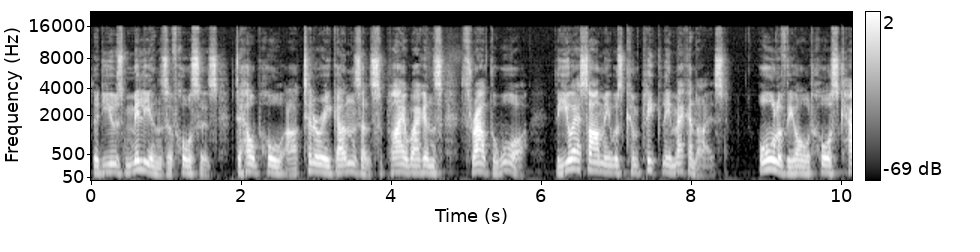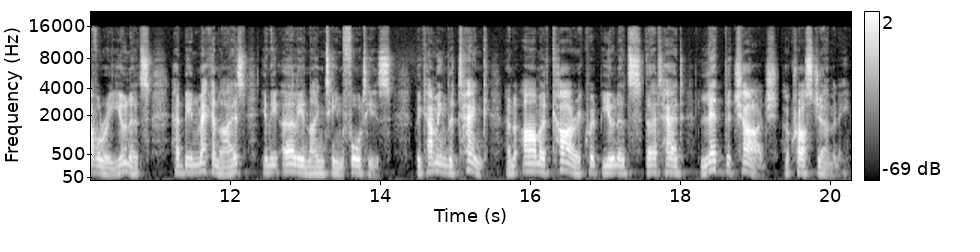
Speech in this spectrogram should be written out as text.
that used millions of horses to help haul artillery guns and supply wagons throughout the war, the US Army was completely mechanized. All of the old horse cavalry units had been mechanized in the early 1940s, becoming the tank and armored car equipped units that had led the charge across Germany.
